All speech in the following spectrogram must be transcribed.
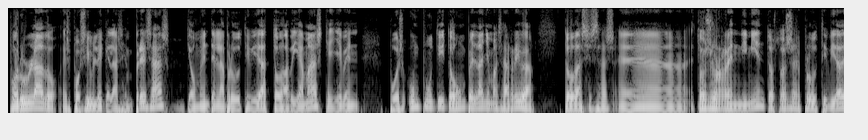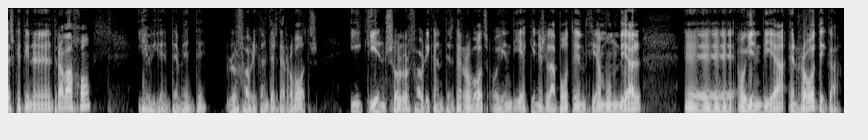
por un lado es posible que las empresas que aumenten la productividad todavía más, que lleven pues un puntito, un peldaño más arriba, todas esas, eh, todos esos rendimientos, todas esas productividades que tienen en el trabajo y evidentemente los fabricantes de robots. ¿Y quién son los fabricantes de robots hoy en día? ¿Quién es la potencia mundial eh, hoy en día en robótica?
